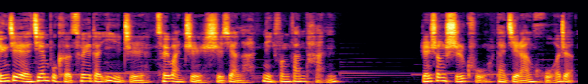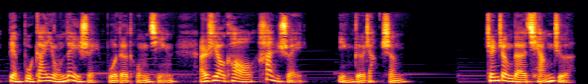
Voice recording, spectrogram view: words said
凭借坚不可摧的意志，崔万志实现了逆风翻盘。人生实苦，但既然活着，便不该用泪水博得同情，而是要靠汗水赢得掌声。真正的强者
